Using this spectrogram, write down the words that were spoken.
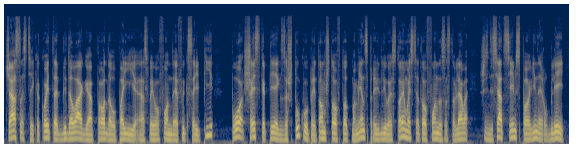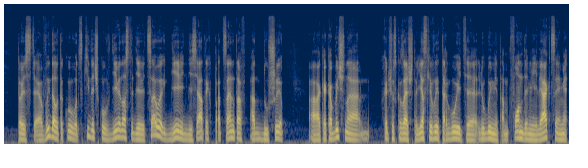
В частности, какой-то бедолага продал паи э, своего фонда FXIP по 6 копеек за штуку, при том, что в тот момент справедливая стоимость этого фонда составляла 67,5 рублей — то есть э, выдал такую вот скидочку в 99,9% от души. А, как обычно, хочу сказать, что если вы торгуете любыми там фондами или акциями,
